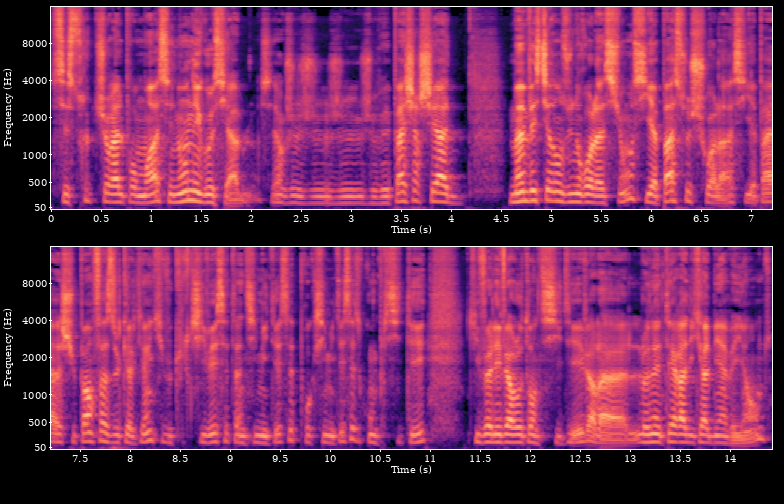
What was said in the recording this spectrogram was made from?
c'est structurel pour moi, c'est non négociable. C'est-à-dire que je, je, vais pas chercher à m'investir dans une relation s'il n'y a pas ce choix-là, s'il y a pas, je suis pas en face de quelqu'un qui veut cultiver cette intimité, cette proximité, cette complicité, qui veut aller vers l'authenticité, vers l'honnêteté radicale bienveillante.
